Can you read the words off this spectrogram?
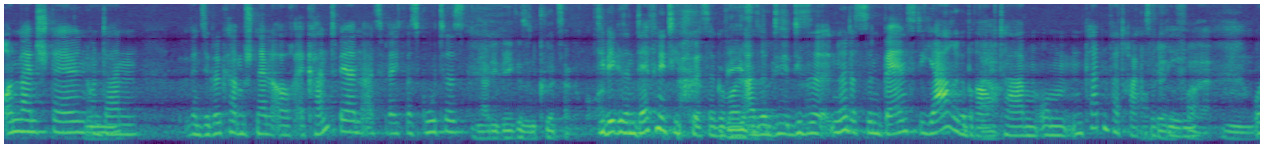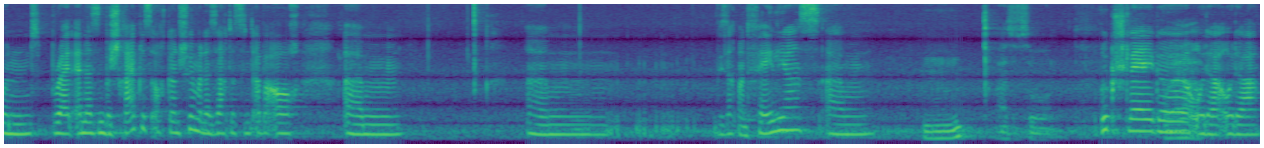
online stellen Mhm. und dann, wenn sie Glück haben, schnell auch erkannt werden als vielleicht was Gutes. Ja, die Wege sind kürzer geworden. Die Wege sind definitiv kürzer geworden. Also die, diese, ne, das sind Bands, die Jahre gebraucht Ja. haben, um einen Plattenvertrag Auf zu jeden kriegen. Fall. Mhm. Und Brad Anderson beschreibt es auch ganz schön, weil er sagt, das sind aber auch, ähm, ähm, wie sagt man, Failures, ähm, also so. Rückschläge Ja, ja. oder, oder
